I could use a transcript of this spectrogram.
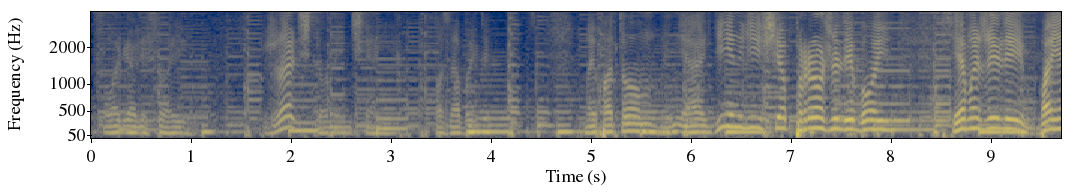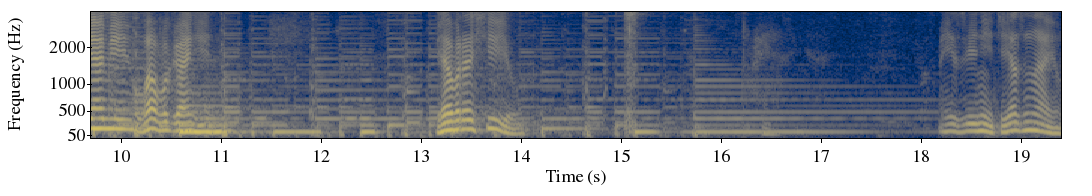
слагали свои. Жаль, что нынче они позабыли. Мы потом не один еще прожили бой, Все мы жили боями в Афгане. Я в Россию. Извините, я знаю.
